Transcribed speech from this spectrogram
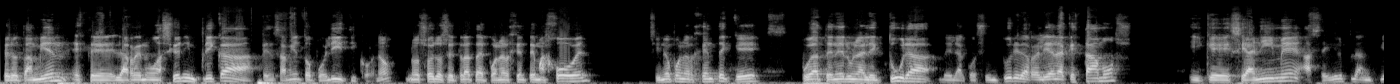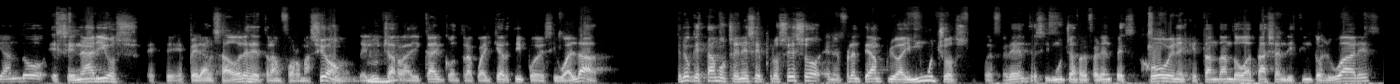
pero también este, la renovación implica pensamiento político, ¿no? No solo se trata de poner gente más joven, sino poner gente que pueda tener una lectura de la coyuntura y la realidad en la que estamos y que se anime a seguir planteando escenarios este, esperanzadores de transformación, de lucha radical contra cualquier tipo de desigualdad. Creo que estamos en ese proceso. En el Frente Amplio hay muchos referentes y muchas referentes jóvenes que están dando batalla en distintos lugares.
